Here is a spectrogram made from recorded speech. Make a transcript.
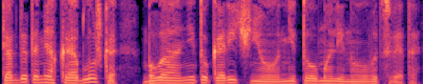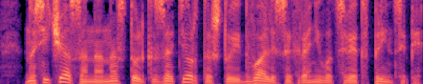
когда-то мягкая обложка была не то коричневого, не то малинового цвета, но сейчас она настолько затерта, что едва ли сохранила цвет в принципе.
